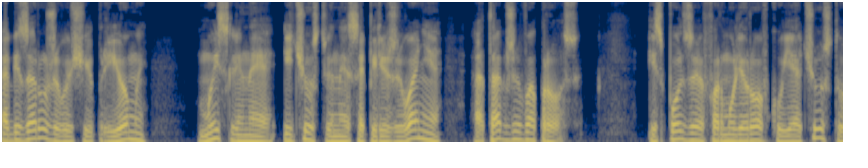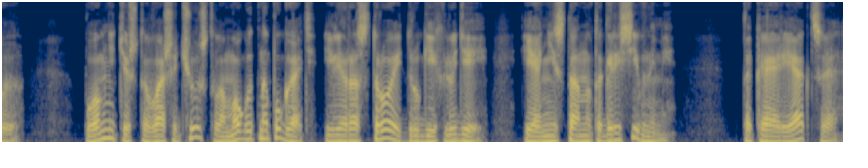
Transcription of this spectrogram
обезоруживающие приемы, мысленное и чувственное сопереживание, а также вопрос – Используя формулировку «я чувствую», помните, что ваши чувства могут напугать или расстроить других людей, и они станут агрессивными. Такая реакция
